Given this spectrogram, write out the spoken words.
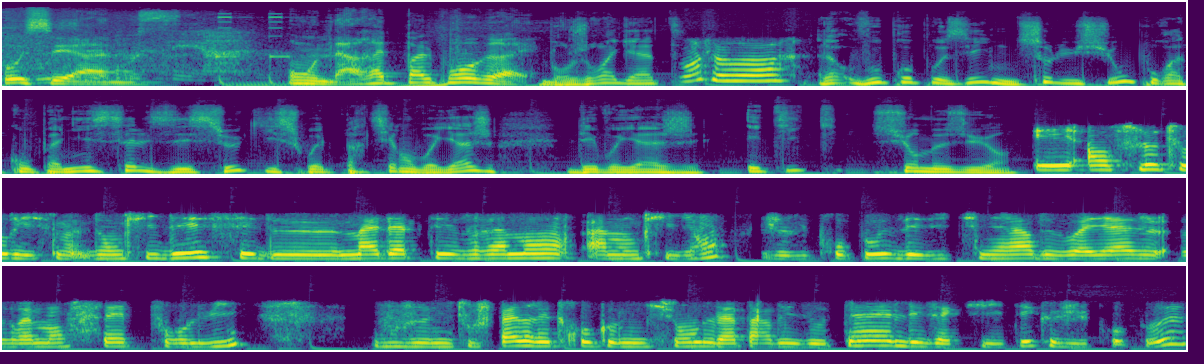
Océane. On n'arrête pas le progrès. Bonjour Agathe. Bonjour. Alors vous proposez une solution pour accompagner celles et ceux qui souhaitent partir en voyage, des voyages éthiques sur mesure. Et en slow tourisme. Donc l'idée c'est de m'adapter vraiment à mon client. Je lui propose des itinéraires de voyage vraiment faits pour lui où je ne touche pas de rétrocommission de la part des hôtels, des activités que je lui propose.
